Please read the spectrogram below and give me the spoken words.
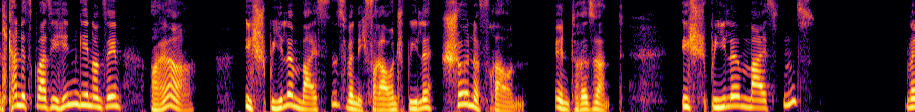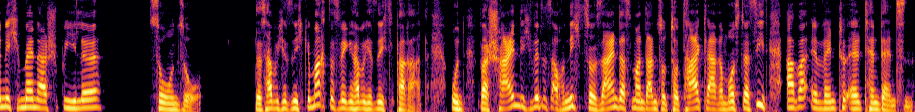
Ich kann jetzt quasi hingehen und sehen, oh ja, ich spiele meistens, wenn ich Frauen spiele, schöne Frauen. Interessant. Ich spiele meistens, wenn ich Männer spiele, so und so. Das habe ich jetzt nicht gemacht, deswegen habe ich jetzt nichts parat. Und wahrscheinlich wird es auch nicht so sein, dass man dann so total klare Muster sieht, aber eventuell Tendenzen.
